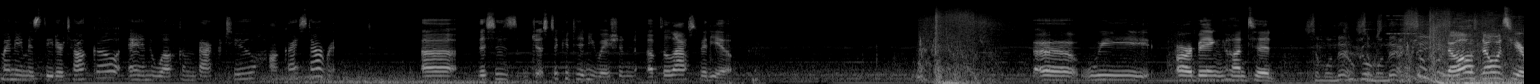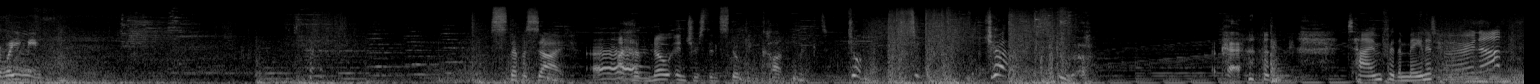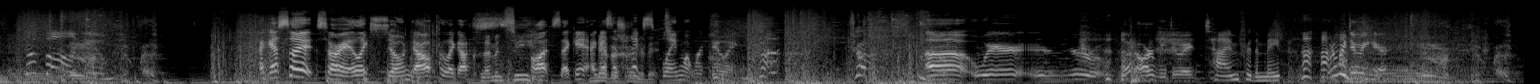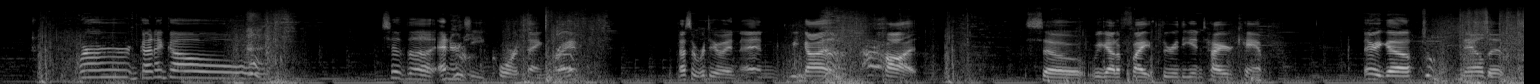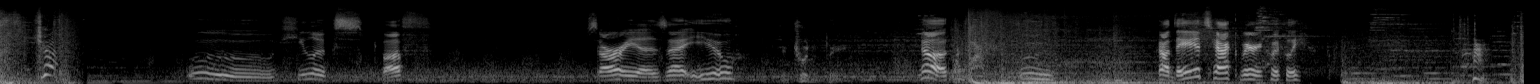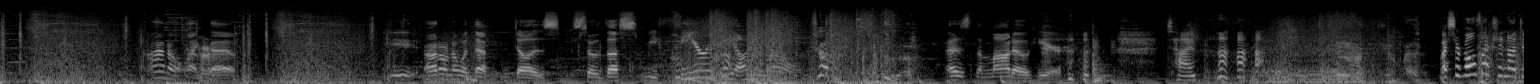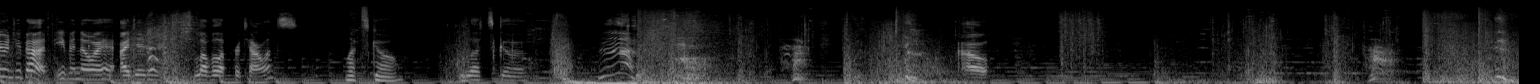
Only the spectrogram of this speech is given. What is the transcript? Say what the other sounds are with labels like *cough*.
my name is Theater Taco, and welcome back to Honkai Star Rail. Uh, this is just a continuation of the last video. Uh, we are being hunted. Someone there, someone there. No, no one's here. What do you mean? Step aside. I have no interest in stoking conflict. Okay. *laughs* Time for the main. Turn up the volume. I guess I, sorry, I like zoned out for like a Clemency? hot second. I guess I should heard of it. explain what we're doing. *laughs* Uh, we're, what are we doing? Time for the main. *laughs* What are we doing here? We're gonna go to the energy core thing, right? That's what we're doing, and we got caught. So we gotta fight through the entire camp. There you go. Nailed it. Ooh, he looks buff. Sorry, is that you? It couldn't be. No. Ooh. God, they attack very quickly. Hmm. I don't like that. I don't know what that does, so thus we fear the unknown. *laughs* As the motto here. *laughs* Time. *laughs* My Serval's actually not doing too bad, even though I, I didn't level up her talents. Let's go. Let's go. Ow.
